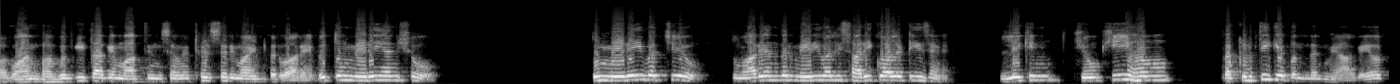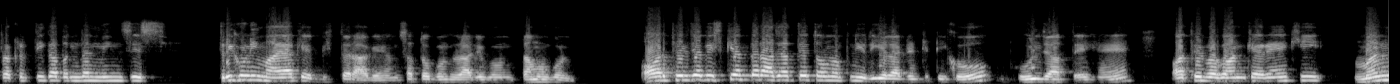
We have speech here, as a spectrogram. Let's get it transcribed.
भगवान भगवत गीता के माध्यम से हमें फिर से रिमाइंड करवा रहे हैं, भाई, तुम मेरे ही अंश हो। तुम मेरे ही बच्चे हो। तुम्हारे अंदर मेरी वाली सारी क्वालिटीज हैं। लेकिन क्योंकि हम प्रकृति के बंधन में आ गए और प्रकृति का बंधन मीन्स इस त्रिगुणी माया के भीतर आ गए हम, सतोगुण, राजगुण, तमोगुण। और फिर जब इसके अंदर आ जाते तो हम अपनी रियल आइडेंटिटी को भूल जाते हैं और फिर भगवान कह रहे हैं कि मन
